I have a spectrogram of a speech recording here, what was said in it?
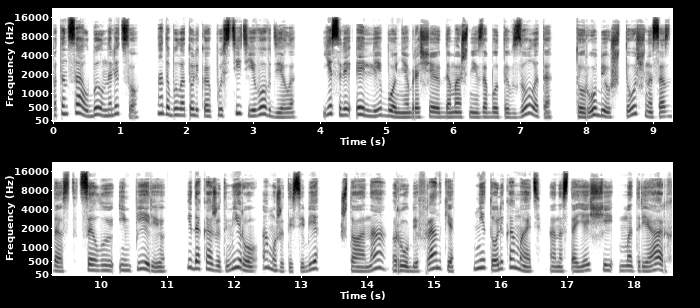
Потенциал был налицо, надо было только пустить его в дело. Если Элли и Бонни обращают домашние заботы в золото, то Руби уж точно создаст целую империю и докажет миру, а может и себе, что она, Руби Франки, не только мать, а настоящий матриарх,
